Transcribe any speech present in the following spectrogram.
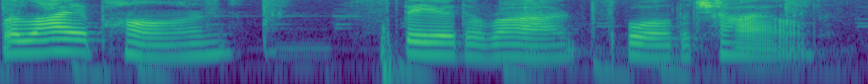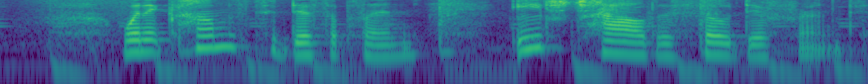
rely upon spare the rod, spoil the child. When it comes to discipline, each child is so different.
